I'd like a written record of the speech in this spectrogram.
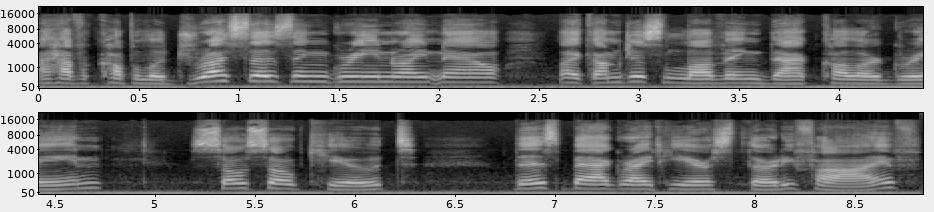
I have a couple of dresses in green right now. Like I'm just loving that color green. So, so cute. This bag right here is 35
